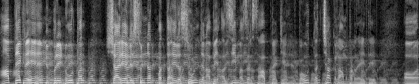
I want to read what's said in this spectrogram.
आप देख रहे हैं मिम्बर नूर पर शायर अहले सुन्नत मद्दाह रसूल जनाब अजीम अजहर साहब बैठे हैं। बहुत अच्छा कलाम पढ़ रहे थे और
